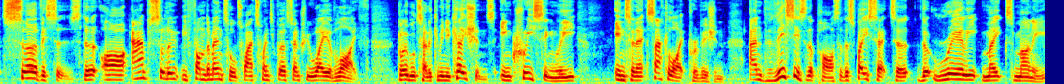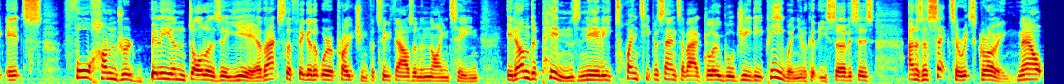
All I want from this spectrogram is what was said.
services that are absolutely fundamental to our 21st century way of life. Global telecommunications, increasingly internet satellite provision. And this is the part of the space sector that really makes money. It's $400 billion a year. That's the figure that we're approaching for 2019. It underpins nearly 20% of our global GDP when you look at these services. And as a sector, it's growing. Now,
